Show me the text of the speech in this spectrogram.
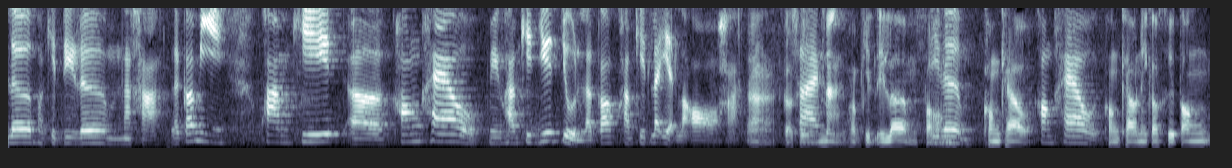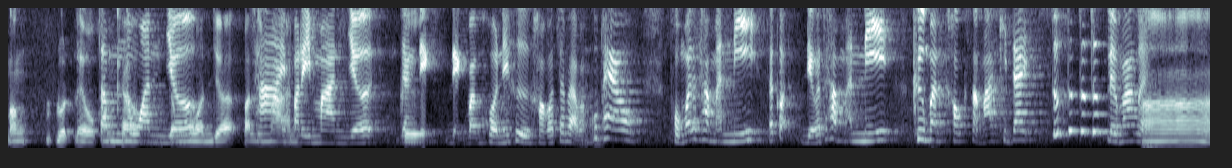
เริ่มความคิดริเริ่มนะคะ แล้วก็มีความคิดเอ่อคล่องแคล่ว มีความคิดยืดหยุ่น แล้วก็ความคิดละเอียดละออค่ะอ่าก็ใช่คือค่ะหนึ่งความคิดริเริ่มสองริเริ่มคล่องแคล่วคล่องแคล่วคล่องแคล่วนี่ก็คือต้องต้องรวดเร็วคล่องแคล่จำนวนเยอะจำนวนเยอะปริใช่มาณปริมาณเยอะอคืย่างอเด็กเด็กบางคนนี่คือเขาก็จะแบบว่าครูแพลวผมว่าจะทำอันนี้ แล้วก็เดี๋ยวก็จะทำอันนี้คือมันเขาสามารถคิดได้ตุ๊บตุ๊บตุ๊บตุ๊บเร็วมากเลยอ่า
